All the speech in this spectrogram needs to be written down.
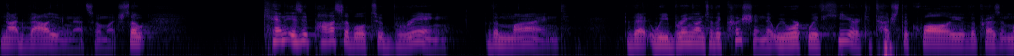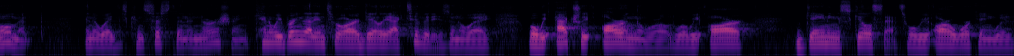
not valuing that so much. So, can, is it possible to bring the mind that we bring onto the cushion, that we work with here to touch the quality of the present moment in a way that's consistent and nourishing? Can we bring that into our daily activities in a way where we actually are in the world, where we are gaining skill sets, where we are working with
